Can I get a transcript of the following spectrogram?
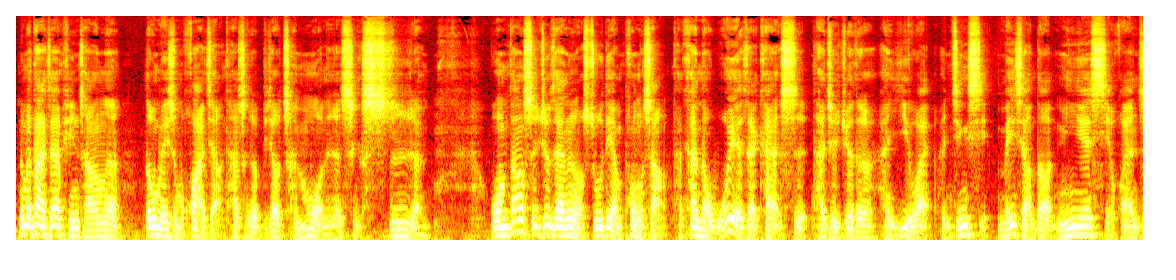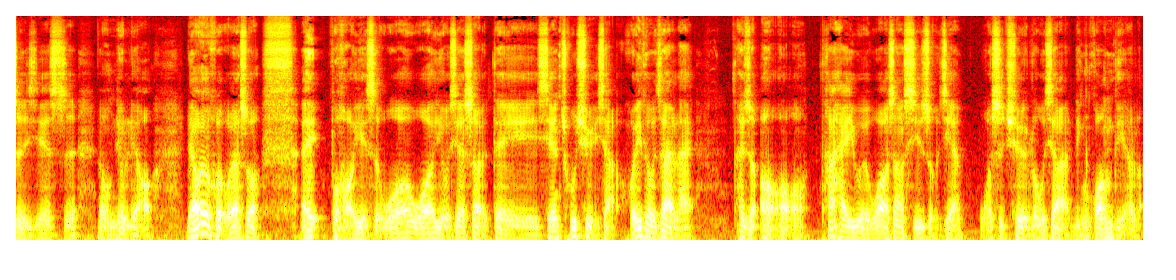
那么大家平常呢都没什么话讲，他是个比较沉默的人，是个诗人。我们当时就在那种书店碰上，他看到我也在看诗，他就觉得很意外、很惊喜，没想到你也喜欢这些诗。那我们就聊聊一会儿，我要说，哎，不好意思，我我有些事儿得先出去一下，回头再来。他说：“哦哦哦，他还以为我要上洗手间，我是去楼下领光碟了。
